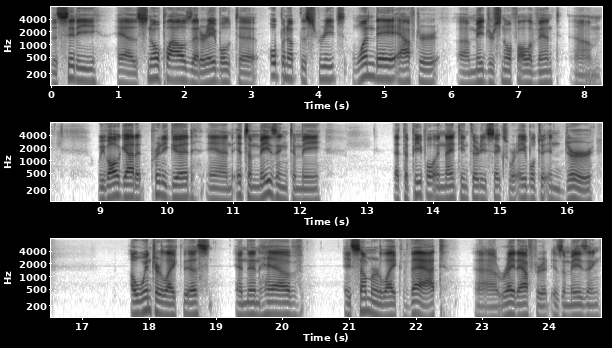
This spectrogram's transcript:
the city has snow plows that are able to open up the streets one day after a major snowfall event. Um, we've all got it pretty good, and it's amazing to me that the people in 1936 were able to endure a winter like this and then have a summer like that uh, right after it is amazing.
